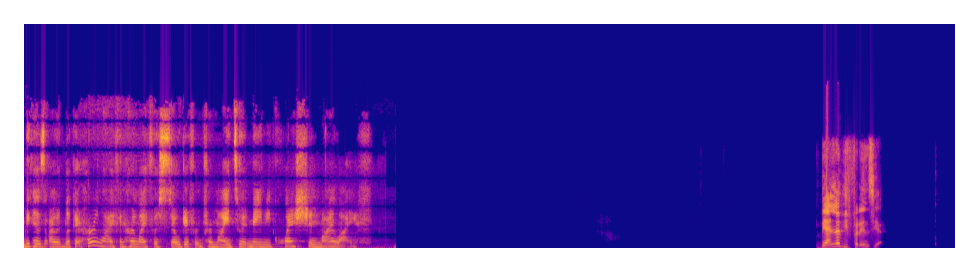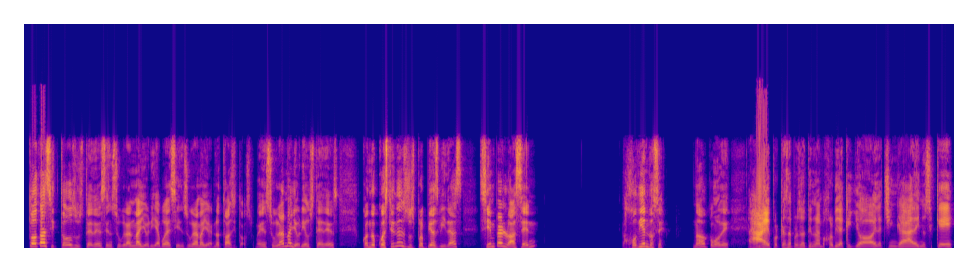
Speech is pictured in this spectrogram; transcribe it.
Because I would look at her life and her life was so different from mine, so it made me question my life. Vean la diferencia. Todas y todos ustedes, en su gran mayoría, voy a decir en su gran mayoría, no todas y todos, en su gran mayoría ustedes, cuando cuestionan sus propias vidas, siempre lo hacen jodiéndose, ¿no? Como de, ay, porque esa persona tiene una mejor vida que yo, y la chingada, y no sé qué.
